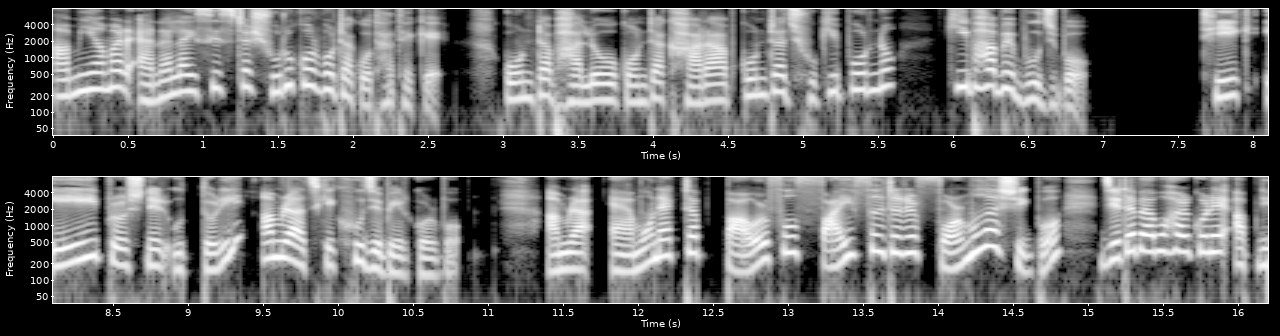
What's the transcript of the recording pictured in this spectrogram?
আমি আমার অ্যানালাইসিসটা শুরু করবটা কোথা থেকে? কোনটা ভালো কোনটা খারাপ কোনটা ঝুঁকিপূর্ণ? কীভাবে বুঝব? ঠিক এই প্রশ্নের উত্তরই আমরা আজকে খুঁজে বের করব। আমরা এমন একটা পাওয়ারফুল ফাইভ ফিল্টারের ফর্মুলা শিখব যেটা ব্যবহার করে আপনি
